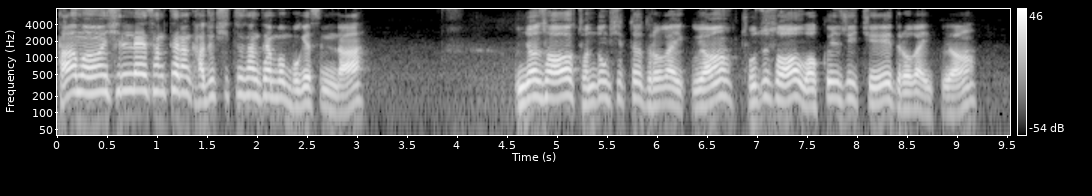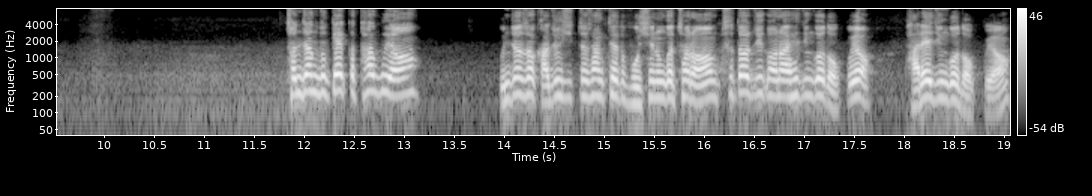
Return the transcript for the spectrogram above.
다음은 실내 상태랑 가죽 시트 상태 한번 보겠습니다. 운전석 전동 시트 들어가 있고요. 조수석 워크인 스위치 들어가 있고요. 천장도 깨끗하고요. 운전석 가죽 시트 상태도 보시는 것처럼 트어지거나 해진 것 없고요. 바래진 것 없고요.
